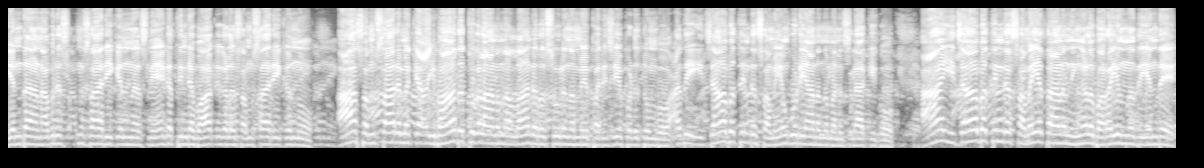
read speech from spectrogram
എന്താണ്? അവർ സംസാരിക്കുന്ന സ്നേഹത്തിന്റെ വാക്കുകൾ സംസാരിക്കുന്നു. ആ സംസാരമൊക്കെ ഇബാദത്തുകളാണെന്ന് അള്ളാന്റെ റസൂൽ നമ്മെ പരിചയപ്പെടുത്തുമ്പോൾ അത് ഇജാബത്തിന്റെ സമയം കൂടിയാണെന്ന് മനസ്സിലാക്കിക്കോ. ആ ഇജാബത്തിന്റെ സമയത്താണ് നിങ്ങൾ പറയുന്നത് എന്തേ?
